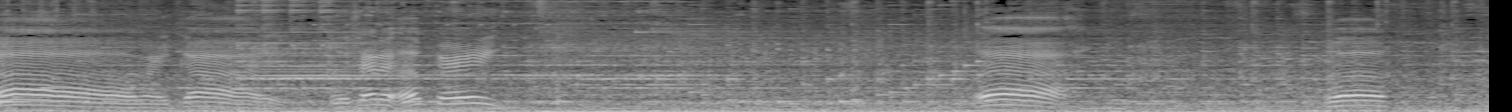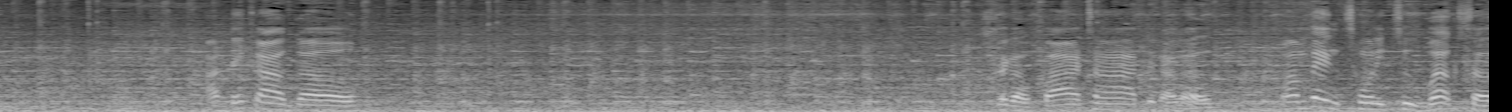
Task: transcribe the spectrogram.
Oh my god. Was that an upgrade? Ah. Well, I think I'll go I go five times. I think I go. Well, I'm betting 22 bucks, so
